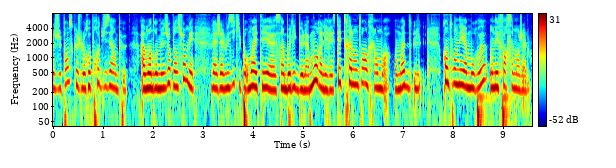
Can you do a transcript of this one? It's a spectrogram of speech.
je pense que je le reproduisais un peu. À moindre mesure, bien sûr, mais la jalousie qui pour moi était euh, symbolique de l'amour, elle est restée très longtemps ancrée en moi. En mode, quand on est amoureux, on est forcément jaloux.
